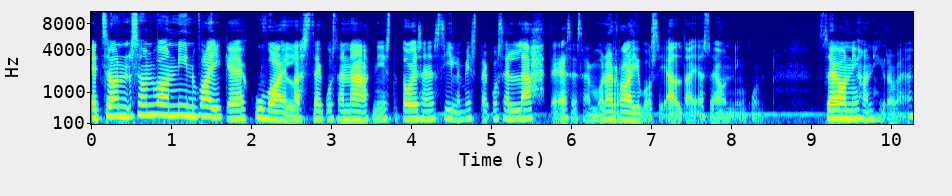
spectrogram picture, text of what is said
Et se, on, se on vaan niin vaikea kuvailla se, kun sä näet niistä toisen silmistä, kun se lähtee se semmoinen raivo sieltä ja se on, niin kuin, se on ihan hirveä.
